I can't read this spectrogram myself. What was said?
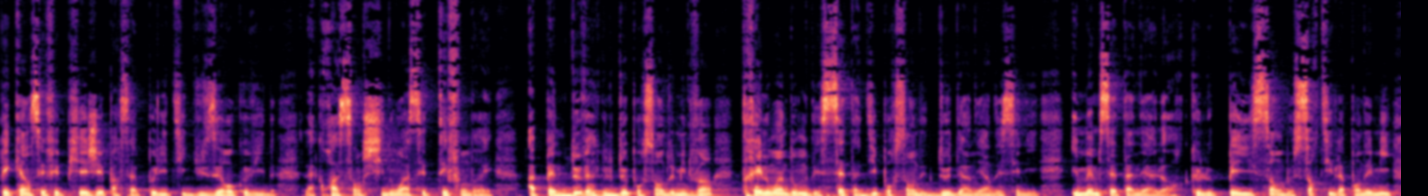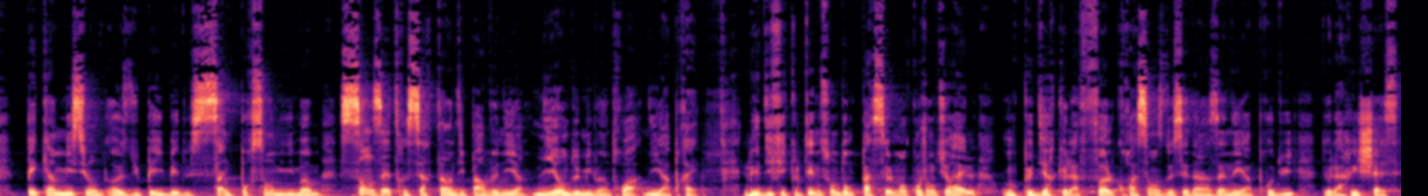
Pékin s'est fait piéger par sa politique du zéro Covid. La croissance chinoise s'est effondrée. À peine 2,2% en 2020, très loin donc des 7 à 10% des deux dernières décennies. Et même cette année alors que le pays semble sorti de la pandémie, Pékin mise sur une hausse du PIB de 5% au minimum sans être certain d'y parvenir ni en 2023 ni après. Les difficultés ne sont donc pas seulement conjoncturelles, on peut dire que la folle croissance de ces dernières années a produit de la richesse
